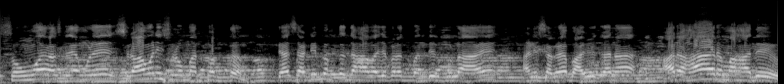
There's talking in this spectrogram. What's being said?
सोमवार असल्यामुळे श्रावणी सोमवार फक्त. त्यासाठी फक्त दहा वाजेपर्यंत मंदिर खुलं आहे आणि सगळ्या भाविकांना हर हर महादेव.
